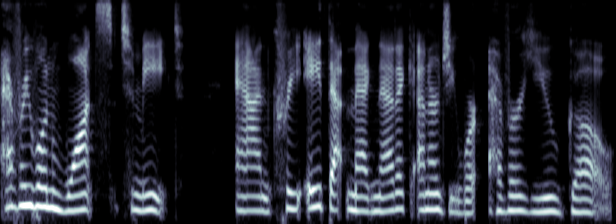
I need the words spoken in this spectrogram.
everyone wants to meet and create that magnetic energy wherever you go.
